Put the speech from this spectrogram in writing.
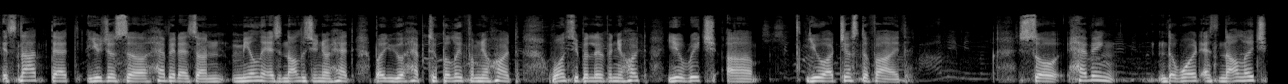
it's not that you just uh, have it as merely as knowledge in your head, but you have to believe from your heart. Once you believe in your heart, you reach, uh, you are justified. So having the word as knowledge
